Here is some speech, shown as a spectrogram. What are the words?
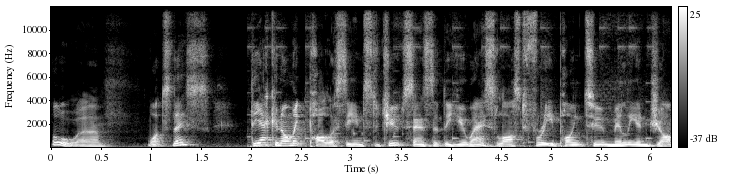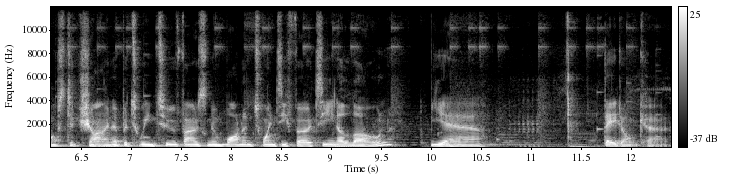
Oh, uh, what's this? The Economic Policy Institute says that the US lost 3.2 million jobs to China between 2001 and 2013 alone. Yeah, they don't care.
